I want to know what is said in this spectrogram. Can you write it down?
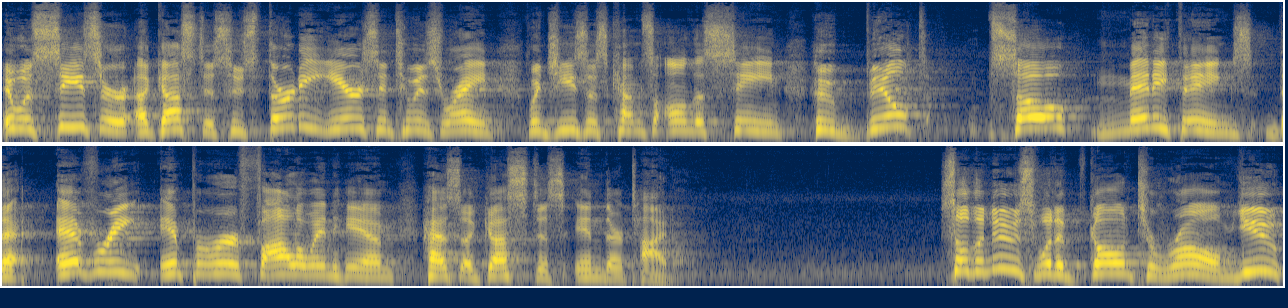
It was Caesar Augustus who's 30 years into his reign when Jesus comes on the scene, who built so many things that every emperor following him has Augustus in their title. So the news would have gone to Rome. You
